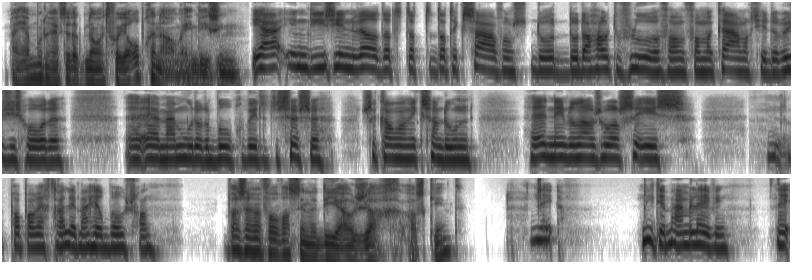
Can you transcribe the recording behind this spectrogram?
Maar jouw moeder heeft het ook nooit voor je opgenomen in die zin? Ja, in die zin wel. Dat, dat, dat ik s'avonds door, door de houten vloeren van, van mijn kamertje de ruzies hoorde. Uh, en mijn moeder de boel probeerde te sussen. Ze kan er niks aan doen. He, neem er nou zoals ze is. Papa werd er alleen maar heel boos van. Was er een volwassene die jou zag als kind? Nee, niet in mijn beleving. Nee.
